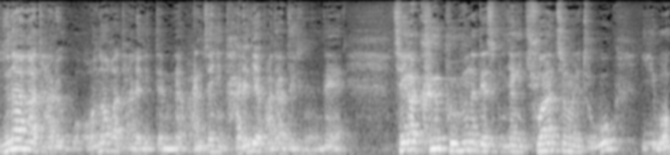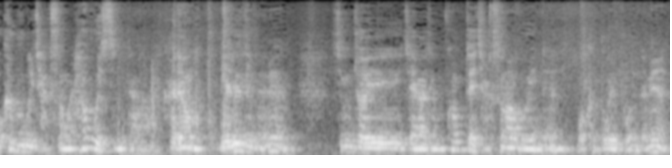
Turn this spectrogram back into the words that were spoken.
문화가 다르고 언어가 다르기 때문에 완전히 다르게 받아들이는데 제가 그 부분에 대해서 굉장히 주안점을 두고 이 워크북을 작성을 하고 있습니다. 가령 예를 들면은 지금 저희 제가 지금 컴퓨터에 작성하고 있는 워크북을 보인다면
